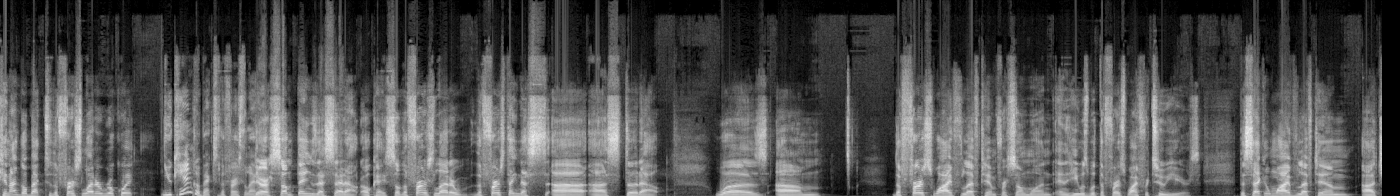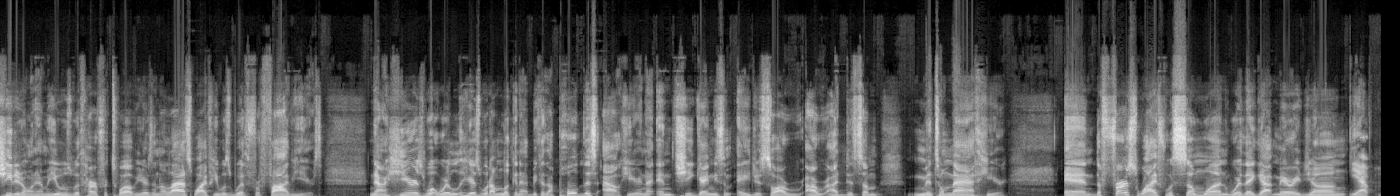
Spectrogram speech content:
can I go back to the first letter real quick? You can go back to the first letter. There are some things that set out. Okay, so the first letter, the first thing that uh, uh, stood out was um, the first wife left him for someone, and he was with the first wife for two years. The second wife left him, uh, cheated on him. He was with her for twelve years, and the last wife he was with for five years. Now here's what we're here's what I'm looking at because I pulled this out here and and she gave me some ages, so I I, I did some mental math here. And the first wife was someone where they got married young yep.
